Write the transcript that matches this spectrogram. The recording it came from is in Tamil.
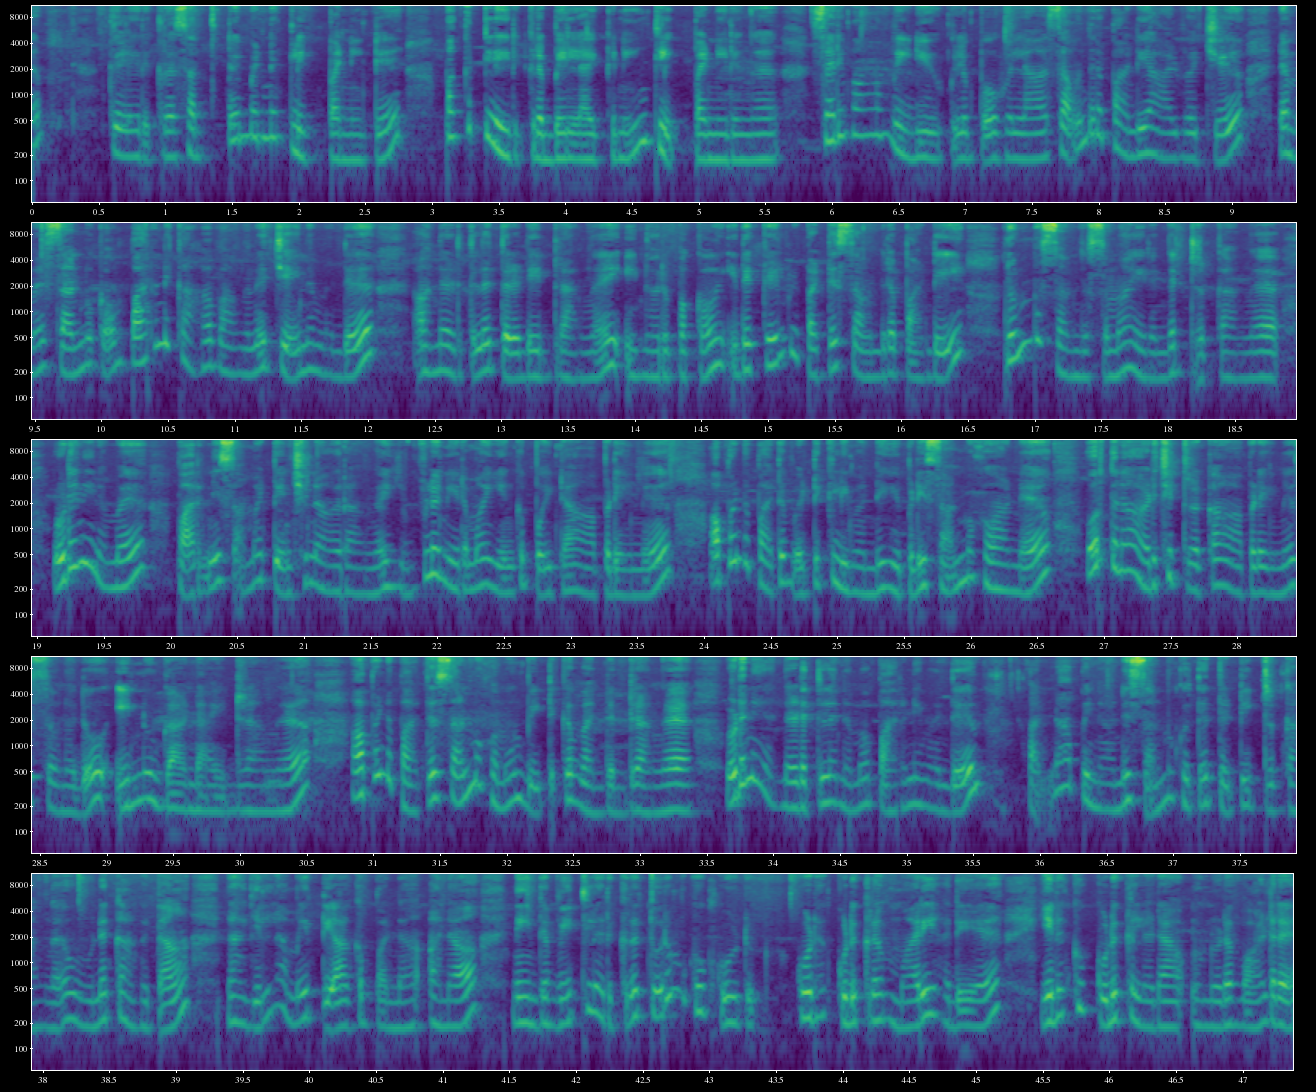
கீழே இருக்கிற சப்ஸ்கிரைப் பட்டனை கிளிக் பண்ணிவிட்டு பக்கத்தில் இருக்கிற பெல் ஐக்கனையும் கிளிக் பண்ணிடுங்க. சரி வாங்க வீடியோக்குள்ளே போகலாம். சவுந்தர பாண்டிய ஆள் வச்சு நம்ம சண்முகம் பரணிக்காக வாங்கின செயினை வந்து அந்த இடத்துல திருடிடுறாங்க. இன்னொரு பக்கம் இதை கேள்விப்பட்டு சவுந்தர பாண்டி ரொம்ப சந்தோஷமாக இருந்துட்டுருக்காங்க. உடனே நம்ம பரணி செம்ம டென்ஷன் ஆகுறாங்க. இவ்வளோ நேரமாக எங்கே போயிட்டான் அப்படின்னு. அப்படின்னு பார்த்து வெட்டுக்கிளி வந்து எப்படி சண்முகம்னு ஒருத்தனை அடிச்சிட்ருக்கான் அப்படின்னு சொன்னதும் இன்னும் காண்டாயிடுறாங்க. அப்படின்னு பார்த்து சண்முகமும் வீட்டுக்கு வந்துடுறாங்க. உடனே அந்த இடத்துல நம்ம பரணி வந்து அண்ணா பின்னான்னு சண்முகத்தை திட்டிகிட்டு இருக்காங்க உனக்காக தான் நான் எல்லாமே தியாகம் பண்ணேன். ஆனால் நீ இந்த வீட்டில் இருக்கிற துரும்புக்கும் கூடு கூட கொடுக்குற மரியாதையை எனக்கு கொடுக்கலடா. உன்னோட வாழ்கிற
